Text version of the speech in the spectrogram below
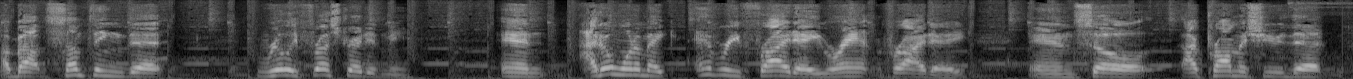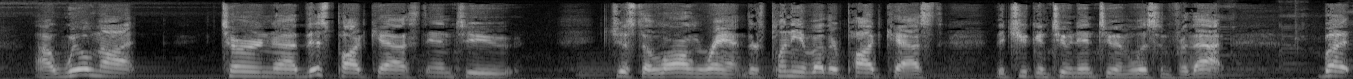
about something that really frustrated me. And I don't want to make every Friday rant Friday. And so I promise you that I will not turn uh, this podcast into just a long rant. There's plenty of other podcasts that you can tune into and listen for that. But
